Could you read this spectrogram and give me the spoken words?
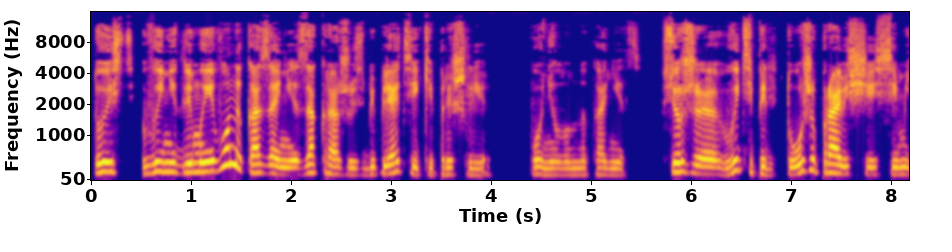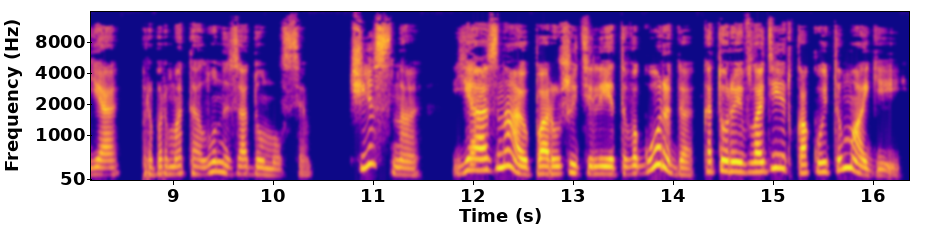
То есть вы не для моего наказания за кражу из библиотеки пришли? Понял он наконец. Все же вы теперь тоже правящая семья, пробормотал он и задумался. Честно, я знаю пару жителей этого города, которые владеют какой-то магией.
